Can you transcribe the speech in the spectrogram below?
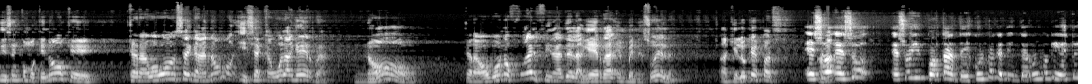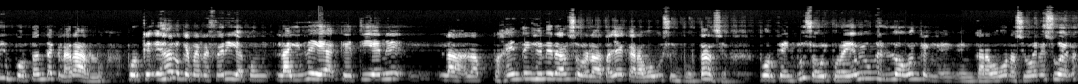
dicen como que no, que Carabobo se ganó y se acabó la guerra. No, Carabobo no fue el final de la guerra en Venezuela. Aquí lo que pasa... Eso, eso, eso es importante, disculpa que te interrumpa aquí, esto es importante aclararlo, porque es a lo que me refería con la idea que tiene la, la gente en general sobre la batalla de Carabobo y su importancia, porque incluso hoy por ahí había un eslogan que en, Carabobo nació Venezuela,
